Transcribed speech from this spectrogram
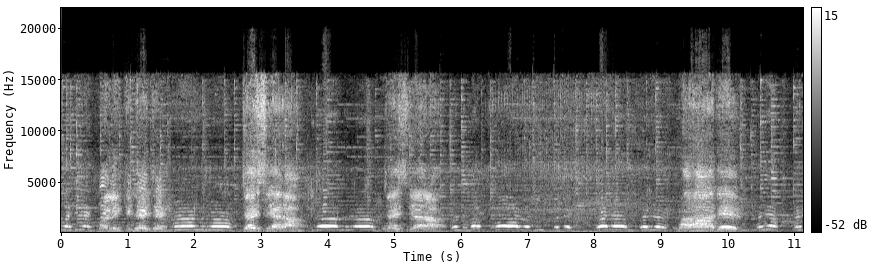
की जय जय राम राम जय सिया राम राम राम जय सिया राम ओ पार्वती पते हर हर महादेव हर हर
